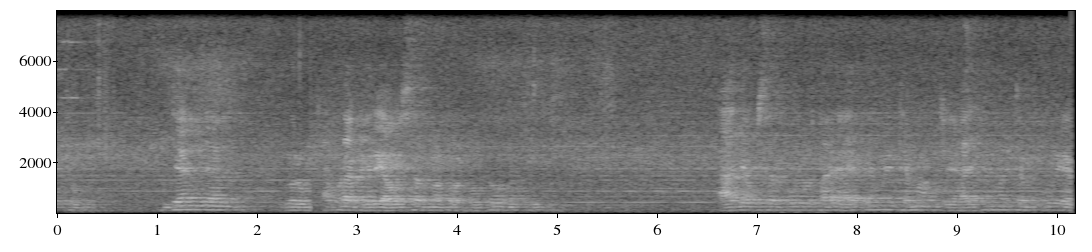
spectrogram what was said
એટલું જેમ જેમ ગુરુ આપણા ઘરે અવસરનો તો ખોટો નથી. આજે અવસર પૂરો થાય હાઈકમે જમાવ છે હાઈકમે ચંપુરે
